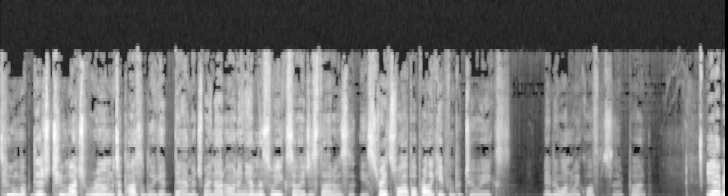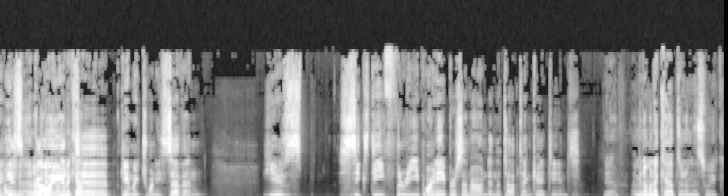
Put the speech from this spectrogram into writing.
too. There's too much room to possibly get damaged by not owning him this week. So I just thought it was a straight swap. I'll probably keep him for two weeks, maybe one week. We'll have to see. But Yeah, I mean, Oh, he's and- and I'm gonna- I'm gonna into game week 27. He was 63.8% owned in the top 10K teams. yeah, I mean, I'm going to captain him this week.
